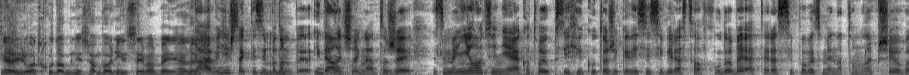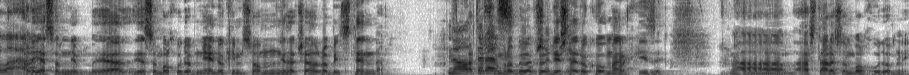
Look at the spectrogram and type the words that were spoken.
Ja život chudobný som bol, nikdy som nemal peniaze. No a vidíš, tak ty si mm. potom ideálny človek na to, že zmenilo ťa nejako tvoju psychiku to, že kedy si vyrastal v chudobe a teraz si povedzme na tom lepšie oveľa. Ale ja som, ne, ja, ja som bol chudobný aj dokým som nezačal robiť stand-up. No, a to som robil akože už 10 rokov v Markíze. A, a stále som bol chudobný.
